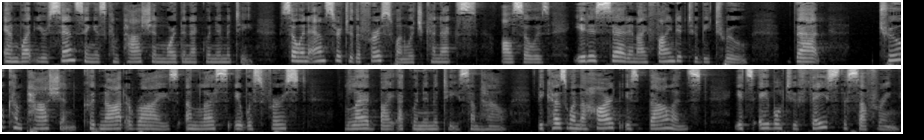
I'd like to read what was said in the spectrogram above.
And what you're sensing is compassion more than equanimity. So, in answer to the first one, which connects also, is it is said, and I find it to be true, that true compassion could not arise unless it was first led by equanimity somehow. Because when the heart is balanced, it's able to face the suffering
